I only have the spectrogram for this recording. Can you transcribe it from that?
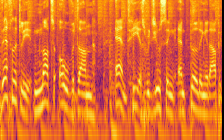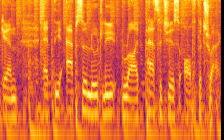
Definitely not overdone, and he is reducing and building it up again at the absolutely right passages of the track.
